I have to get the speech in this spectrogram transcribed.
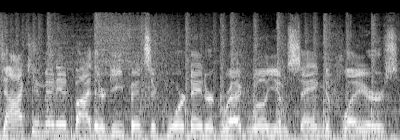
Documented by their defensive coordinator, Gregg Williams, saying to players,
